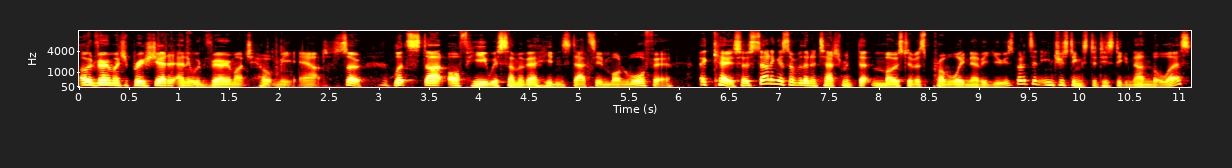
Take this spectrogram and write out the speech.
I would very much appreciate it and it would very much help me out. So let's start off here with some of our hidden stats in Modern Warfare. Okay, so starting us off with an attachment that most of us probably never use, but it's an interesting statistic nonetheless.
